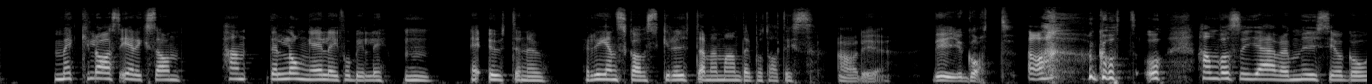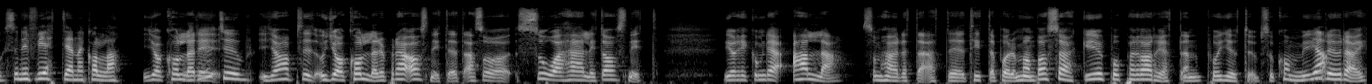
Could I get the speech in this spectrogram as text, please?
Med Claes Eriksson, han, den långa Leif och Billy, Mm. är ute nu. Renskavsgryta med mandelpotatis. Ja det är, det är ju gott. Ja, gott. Och han var så jävla mysig och god, så ni får jättegärna kolla. Jag kollade, YouTube. ja precis, och jag kollade på det här avsnittet, alltså så härligt avsnitt. Jag rekommenderar alla som hör detta att eh, titta på det. Man bara söker ju på paradrätten på YouTube så kommer ju Ja. du där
